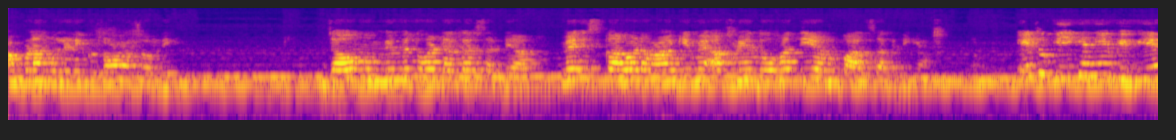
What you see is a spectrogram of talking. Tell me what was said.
ਆਪਣਾ ਮੁੱਲ ਨਹੀਂ ਘਟਾਉਣਾ ਚਾਹੁੰਦੀ। ਜਾਓ ਮੰਮੀ, ਮੈਂ ਤੁਹਾਡਾ ਘਰ ਛੱਡਿਆ ਮੈਂ ਇਸ ਕਾਬਲ ਆਪਣੀਆਂ ਦੋਹਾਂ ਧੀਆਂ ਨੂੰ ਪਾਲ ਸਕਦੀ ਹਾਂ। ਇਹ ਤੂੰ ਕੀ ਕਹਿੰਦੀ ਹੈ ਬੀਬੀਏ?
